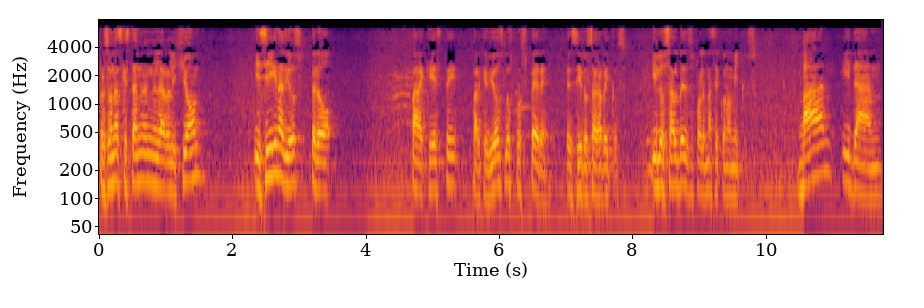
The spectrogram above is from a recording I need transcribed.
Personas que están en la religión y siguen a Dios, pero para que este, para que Dios los prospere, es decir, los haga ricos y los salve de sus problemas económicos. Van y dan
